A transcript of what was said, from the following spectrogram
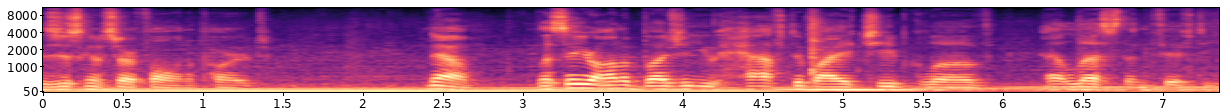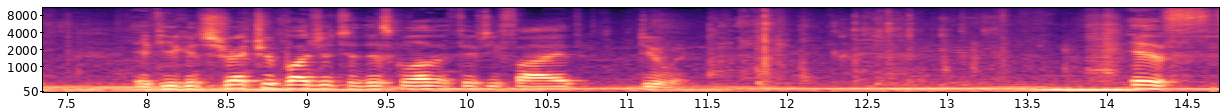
is just going to start falling apart. Now, let's say you're on a budget, you have to buy a cheap glove at less than 50. If you can stretch your budget to this glove at 55, do it. If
